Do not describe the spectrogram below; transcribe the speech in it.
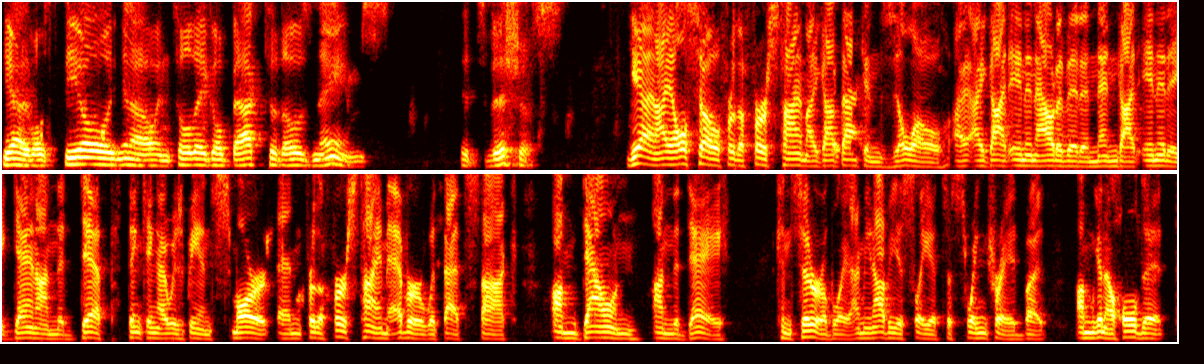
Yeah, well, steel, you know, until they go back to those names, it's vicious. Yeah, and I also, for the first time, I got back in Zillow. I, I, got in and out of it, and then got in it again on the dip, thinking I was being smart. And for the first time ever with that stock, I'm down on the day considerably. I mean, obviously it's a swing trade, but I'm going to hold it.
